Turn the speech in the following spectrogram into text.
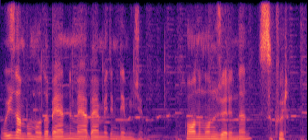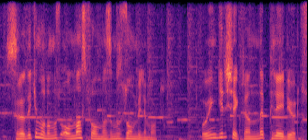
O yüzden bu moda beğendim veya beğenmedim demeyeceğim. Puanım 10 üzerinden 0. Sıradaki modumuz olmazsa olmazımız zombili mod. Oyun giriş ekranında play diyoruz.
